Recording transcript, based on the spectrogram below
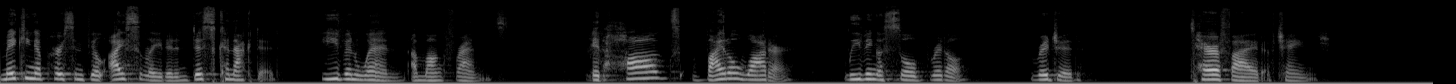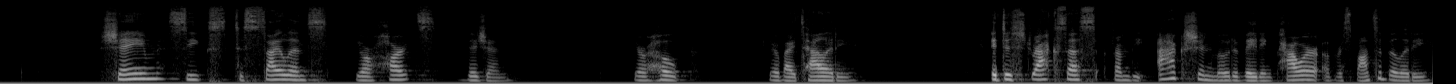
making a person feel isolated and disconnected, even when among friends. It hogs vital water, leaving a soul brittle, rigid, terrified of change. Shame seeks to silence your heart's vision, your hope, your vitality. It distracts us from the action motivating power of responsibility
